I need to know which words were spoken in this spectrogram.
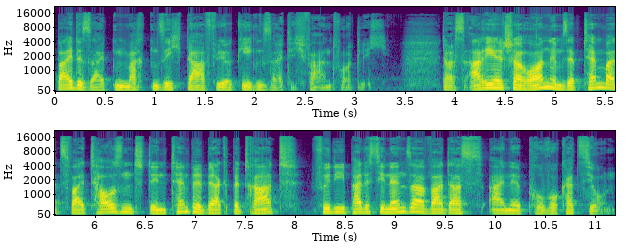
Beide Seiten machten sich dafür gegenseitig verantwortlich. Dass Ariel Sharon im September 2000 den Tempelberg betrat, für die Palästinenser war das eine Provokation.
